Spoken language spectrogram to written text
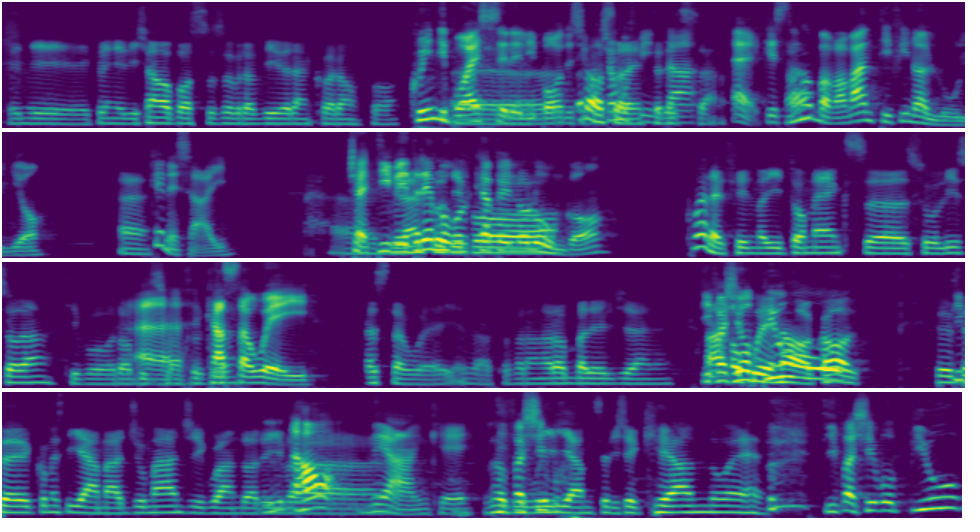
Quindi, quindi, diciamo posso sopravvivere ancora un po'. Quindi può eh, essere l'ipotesi, facciamo finta eh, che sta eh? roba va avanti fino a luglio. Eh. Che ne sai? Eh, cioè, ti vedremo col tipo... capello lungo? Com'era il film di Tom Hanks uh, sull'isola? Tipo Robinson uh, Castaway. Castaway, esatto, farà una roba del genere. Ti ah, facevo più... No, col... per, Ti... per, come si chiama? Jumanji quando arriva... No, neanche. Ti facevo... Williams dice che anno è? Ti facevo più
